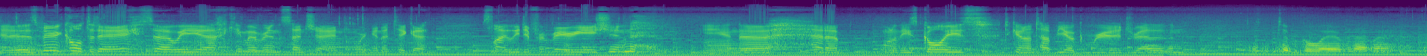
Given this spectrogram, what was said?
It is very cold today, so we uh, came over in the sunshine. We're gonna take a slightly different variation and uh, head up one of these gullies to get on top of Yocum Ridge rather than the typical way over that way.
